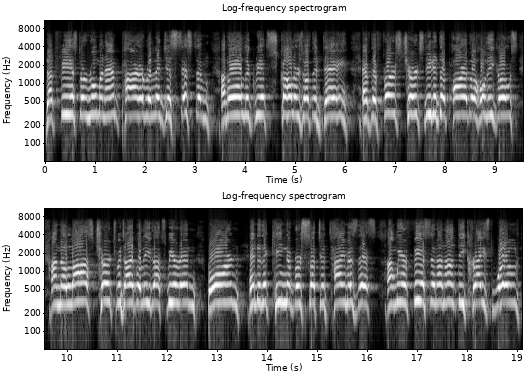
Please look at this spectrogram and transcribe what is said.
that faced a Roman Empire, religious system, and all the great scholars of the day. If the first church needed the power of the Holy Ghost, and the last church, which I believe that's we're in, born into the kingdom for such a time as this, and we're facing an antichrist world,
